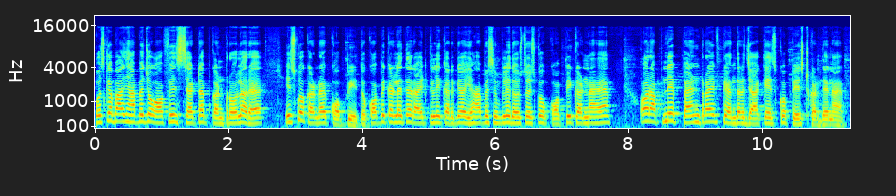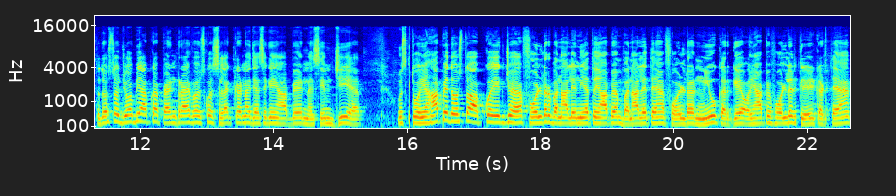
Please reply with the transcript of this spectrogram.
उसके बाद यहाँ पे जो ऑफ़िस सेटअप कंट्रोलर है, इसको करना है कॉपी। तो कॉपी कर लेते हैं, राइट क्लिक करके यहाँ पे सिंपली दोस्तों इसको कॉपी करना है। और अपने पेन ड्राइव के अंदर जाके इसको पेस्ट कर देना है। तो दोस्तों, जो भी आपका पेन ड्राइव है, उसको सिलेक्ट करना है। जैसे कि यहाँ पे नसीम जी है उस तो यहाँ पे दोस्तों आपको एक जो है फ़ोल्डर बना लेनी है। तो यहाँ पे हम बना लेते हैं फ़ोल्डर न्यू करके और यहाँ पे फ़ोल्डर क्रिएट करते हैं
